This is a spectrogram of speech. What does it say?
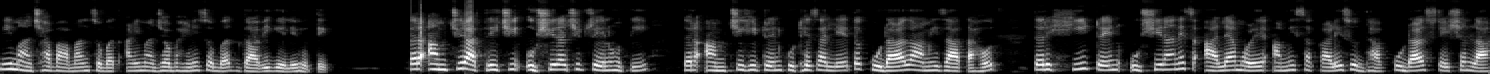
मी माझ्या बाबांसोबत आणि माझ्या बहिणीसोबत गावी गेले होते. तर आमची रात्रीची उशिराची ट्रेन होती. तर आमची ही ट्रेन कुठे चालली आहे? तर कुडाळला आम्ही जात आहोत. तर ही ट्रेन उशिरानेच आल्यामुळे आम्ही सकाळीसुद्धा कुडाळ स्टेशनला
